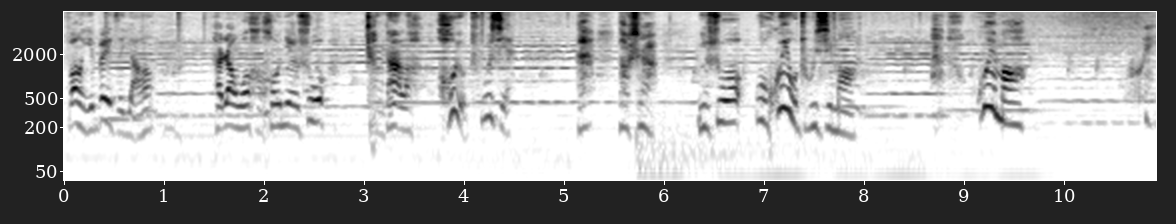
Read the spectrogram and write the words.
放一辈子羊，她让我好好念书，长大了好有出息。哎，老师，你说我会有出息吗？会吗？会的，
